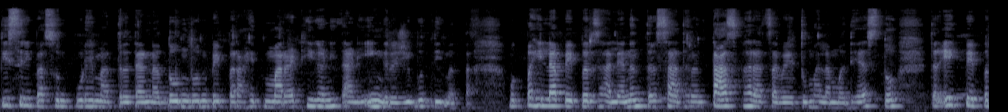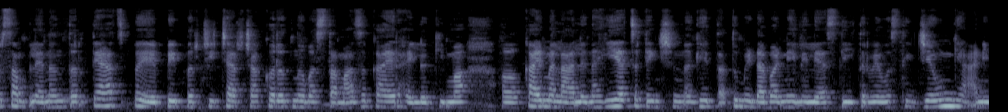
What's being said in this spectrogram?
तिसरीपासून पुढे मात्र त्यांना दोन दोन पेपर आहेत मराठी गणित आणि इंग्रजी बुद्धिमत्ता. मग पहिला पेपर झाल्यानंतर साधारण तासभराचा वेळ तुम्हाला मध्ये असतो. तर एक पेपर संपल्यानंतर त्याच पे पेपरची चर्चा करत न बसता माझं काय राहिलं किंवा काय मला आलं नाही याचं टेन्शन न घेता तुम्ही डबा नेलेले असतील तर व्यवस्थित जेवून घ्या आणि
